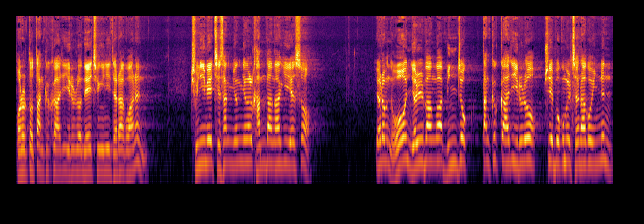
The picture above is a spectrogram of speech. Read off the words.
오늘 또 땅끝까지 이르러 내 증인이 되라고 하는 주님의 지상 명령을 감당하기 위해서 여러분 온 열방과 민족 땅 끝까지 이르러 주의 복음을 전하고 있는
